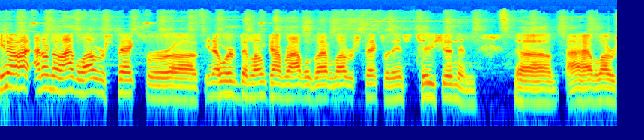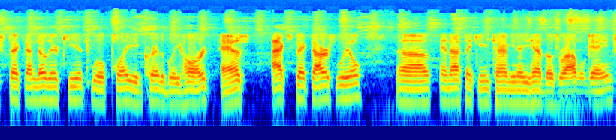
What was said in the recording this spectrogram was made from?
you know, I, I don't know. I have a lot of respect for uh, you know we've been longtime rivals. I have a lot of respect for the institution and um, I have a lot of respect. I know their kids will play incredibly hard, as I expect ours will. Uh, and I think anytime you know you have those rival games,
